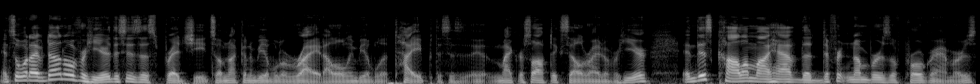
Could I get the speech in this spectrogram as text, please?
And so what I've done over here, this is a spreadsheet, so I'm not going to be able to write. I'll only be able to type. This is uh, Microsoft Excel right over here. In this column, I have the different numbers of programmers.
